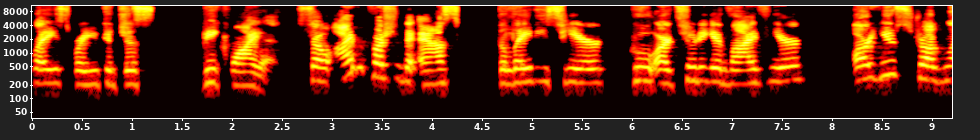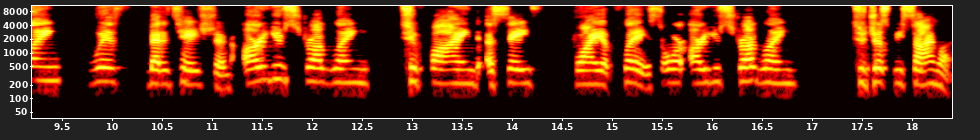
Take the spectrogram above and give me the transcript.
place where you could just be quiet. So I have a question to ask the ladies here who are tuning in live here. Are you struggling with meditation? Are you struggling to find a safe, quiet place? Or are you struggling to just be silent?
